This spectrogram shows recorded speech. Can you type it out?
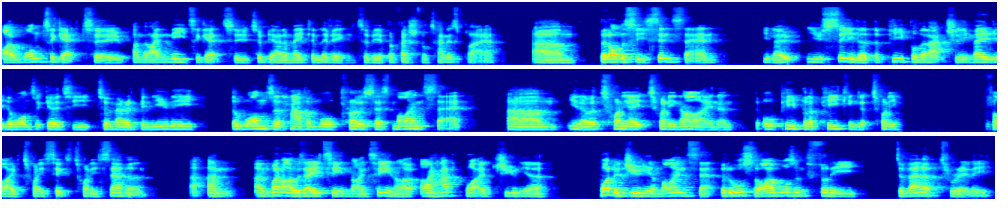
I want to get to and that I need to get to to be able to make a living to be a professional tennis player. Um, but obviously, since then, you know, you see that the people that actually maybe the ones that go to to American uni, the ones that have a more process mindset, um, you know, are 28, 29, and or people are peaking at 25, 26, 27. and and when I was 18, 19, I, I had quite a junior, quite a junior mindset, but also I wasn't fully developed really.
